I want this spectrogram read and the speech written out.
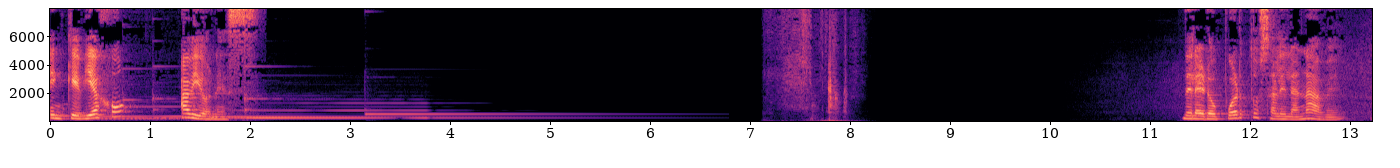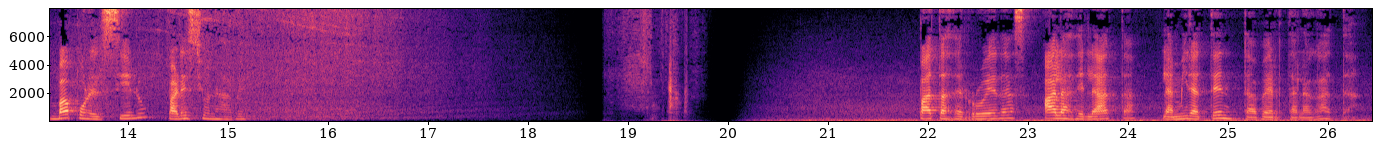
¿En qué viajo? Aviones. Del aeropuerto sale la nave, va por el cielo, parece un ave. Patas de ruedas, alas de lata, la mira atenta Berta la gata.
